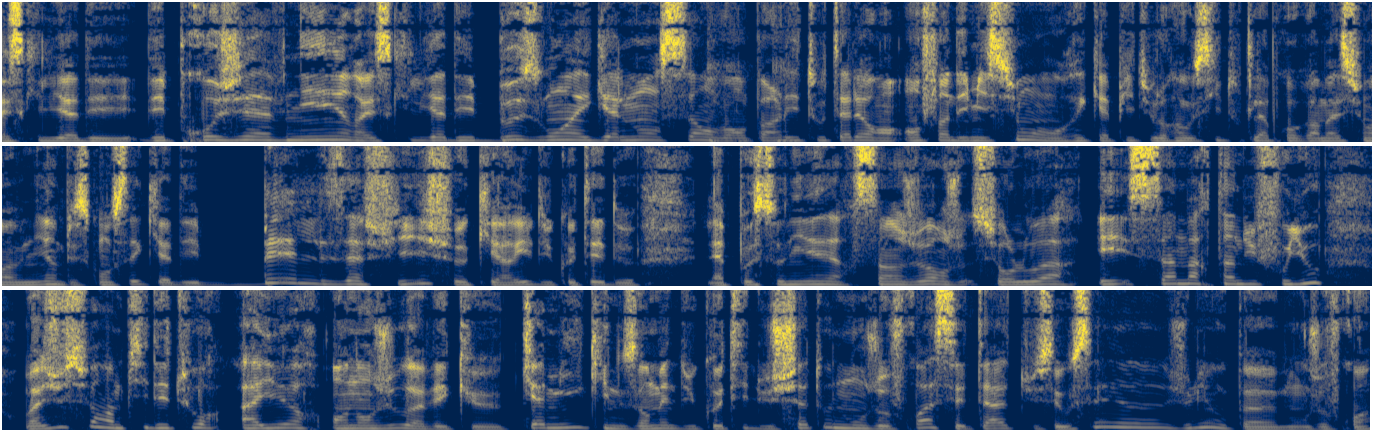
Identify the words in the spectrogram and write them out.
est-ce qu'il y a des, projets à venir? Est-ce qu'il y a des besoins également? Ça, on va en parler tout à l'heure en, fin d'émission. On récapitulera aussi toute la programmation à venir, puisqu'on sait qu'il y a des belles affiches qui arrivent du côté de la Poissonnière, Saint-Georges-sur-Loire et Saint-Martin-du-Fouillou. On va juste faire un petit détour ailleurs en Anjou avec euh, Camille qui nous emmène du côté du château de Montgeoffroy. C'est à, tu sais où c'est, euh, Julien, ou pas, Montgeoffroy?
